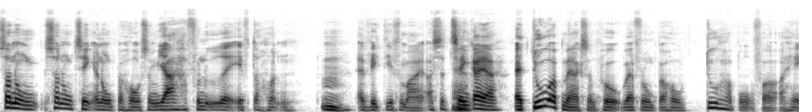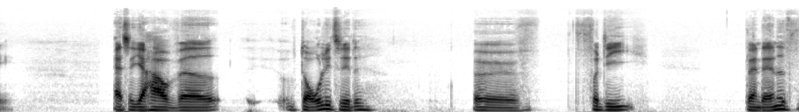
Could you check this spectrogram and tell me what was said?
Så nogle, så nogle ting er nogle behov, som jeg har fundet ud af efterhånden, mm. er vigtige for mig. Og så tænker ja. jeg, at du er opmærksom på, hvad for nogle behov du har brug for at have. Altså, jeg har jo været dårlig til det, øh, fordi blandt andet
